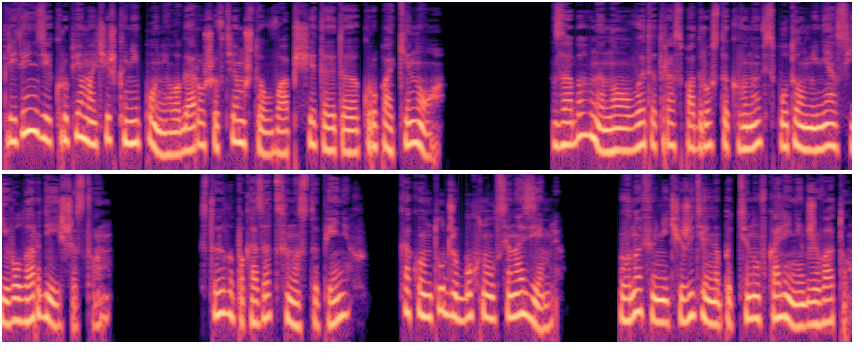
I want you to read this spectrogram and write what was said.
Претензии к крупе мальчишка не понял, огорошив тем, что вообще-то это крупа киноа. Забавно, но в этот раз подросток вновь спутал меня с его лордейшеством. Стоило показаться на ступенях, как он тут же бухнулся на землю, вновь уничижительно подтянув колени к животу,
